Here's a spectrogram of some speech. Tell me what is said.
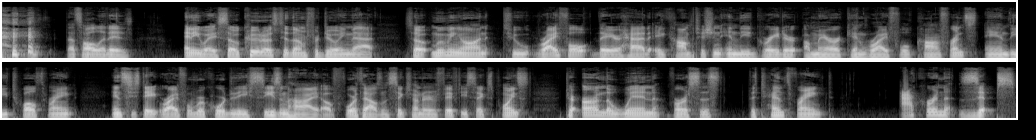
That's all it is. Anyway, so kudos to them for doing that. So moving on to rifle, they had a competition in the Greater American Rifle Conference, and the 12th ranked NC State Rifle recorded a season high of 4,656 points to earn the win versus the 10th ranked Akron Zips,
